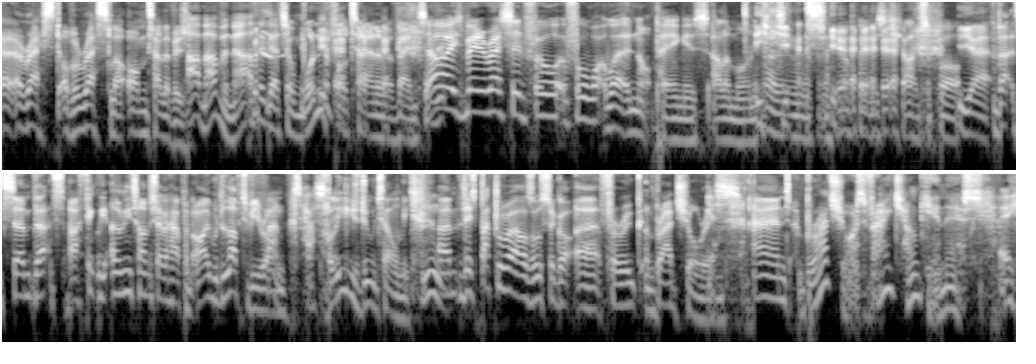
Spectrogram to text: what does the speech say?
uh, arrest of a wrestler on television. I'm having that. I think that's a wonderful turn of events. Oh, he's been arrested for for what? Well, not paying his alimony. Yes, not yeah. paying his child support. Yeah, that's um, that's I think the only time it's ever happened. I would love to be wrong. Fantastic. Please do tell me. Um, this battle royale's also got uh, Faarooq and Bradshaw in, Yes. and Bradshaw is very chunky in this. Hey.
